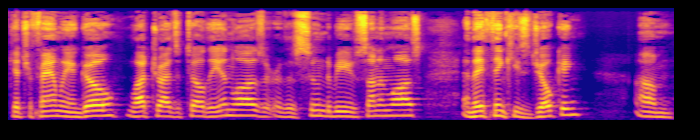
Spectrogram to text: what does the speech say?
Get your family and go. Lot tries to tell the in-laws or the soon-to-be son-in-laws, and they think he's joking. Um,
